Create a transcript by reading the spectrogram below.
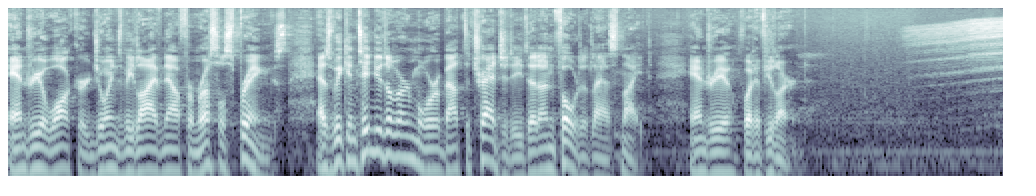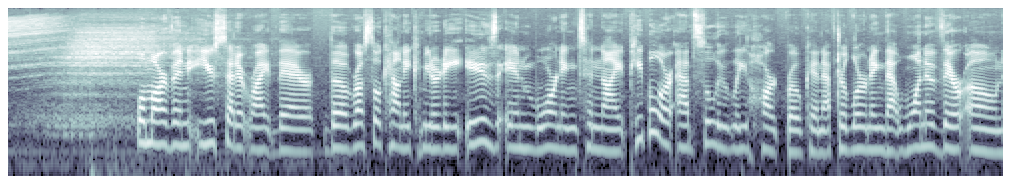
Andrea Walker joins me live now from Russell Springs as we continue to learn more about the tragedy that unfolded last night. Andrea, what have you learned? Well, Marvin, you said it right there. The Russell County community is in mourning tonight. People are absolutely heartbroken after learning that one of their own,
